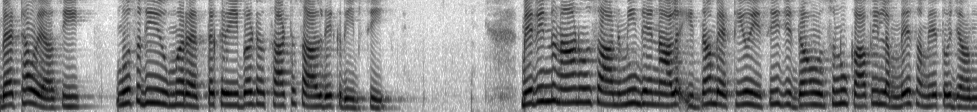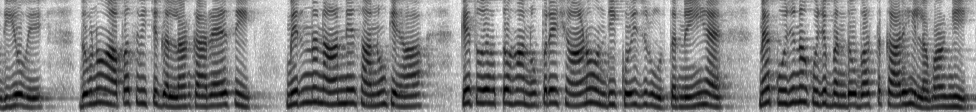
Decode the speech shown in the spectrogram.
ਬੈਠਾ ਹੋਇਆ ਸੀ। ਉਸ ਦੀ ਉਮਰ ਤਕਰੀਬਨ 60 ਸਾਲ ਦੇ ਕਰੀਬ ਸੀ। ਮੇਰੀ ਨਨਾਣ ਉਸ ਆਦਮੀ ਦੇ ਨਾਲ ਇਦਾਂ ਬੈਠੀ ਹੋਈ ਸੀ ਜਿੱਦਾਂ ਉਸ ਨੂੰ ਕਾਫੀ ਲੰਬੇ ਸਮੇਂ ਤੋਂ ਜਾਣਦੀ ਹੋਵੇ। ਦੋਨੋਂ ਆਪਸ ਵਿੱਚ ਗੱਲਾਂ ਕਰ ਰਹੇ ਸੀ। ਮੇਰੀ ਨਨਾਣ ਨੇ ਸਾਨੂੰ ਕਿਹਾ ਕਿ ਤੁਹਾਨੂੰ ਪਰੇਸ਼ਾਨ ਹੋਣ ਦੀ ਕੋਈ ਜ਼ਰੂਰਤ ਨਹੀਂ ਹੈ। ਮੈਂ ਕੁਝ ਨਾ ਕੁਝ ਬੰਦੋਬਸਤ ਕਰ ਹੀ ਲਵਾਂਗੀ।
